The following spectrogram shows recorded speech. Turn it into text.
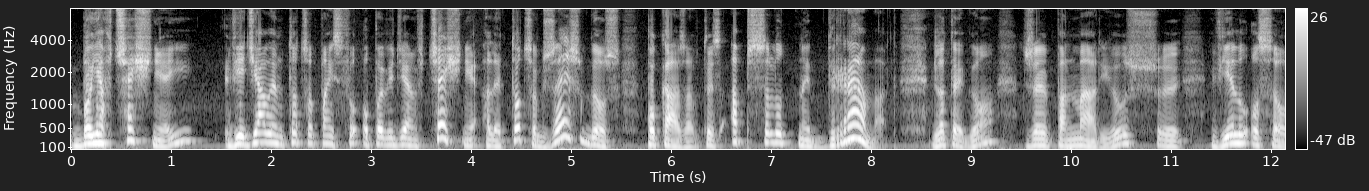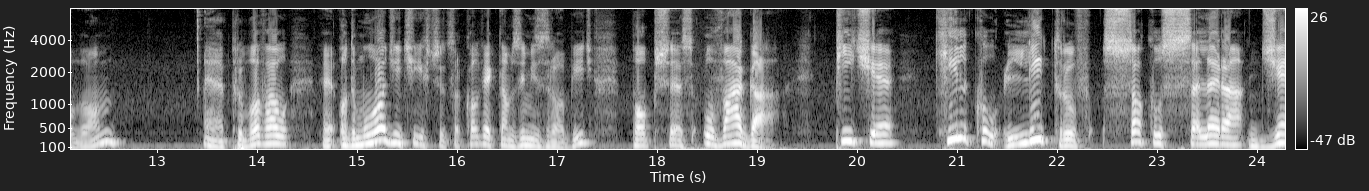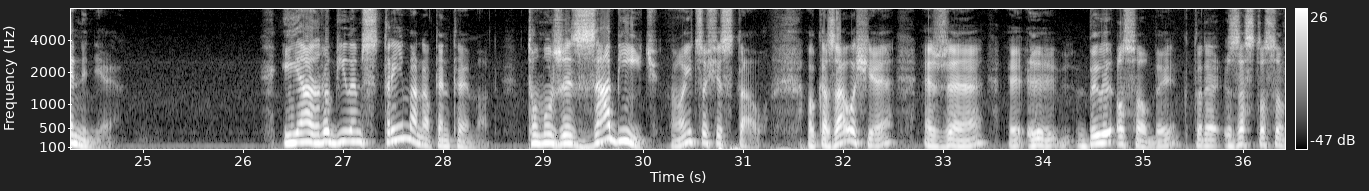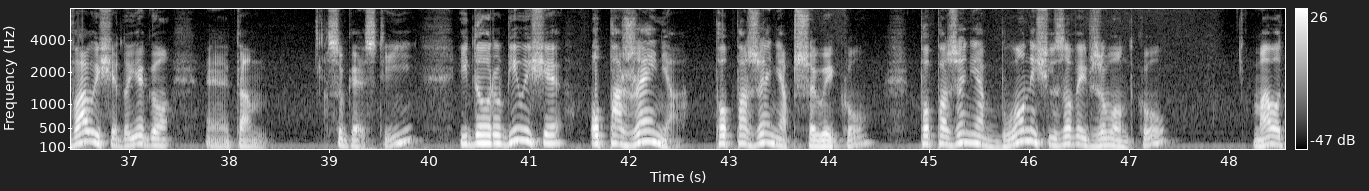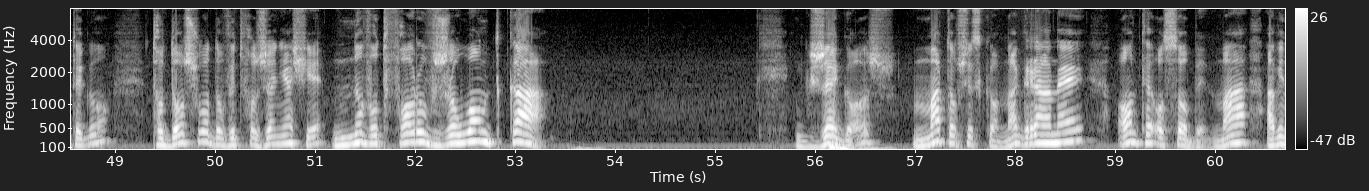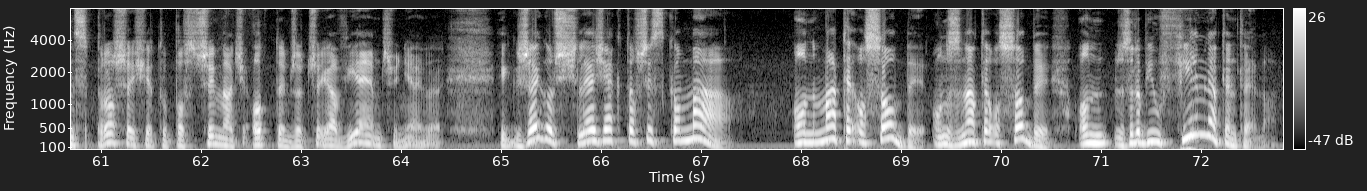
bo ja wcześniej wiedziałem to, co Państwu opowiedziałem wcześniej, ale to, co Grzegorz pokazał, to jest absolutny dramat. Dlatego, że pan Mariusz y, wielu osobom e, próbował e, odmłodzić ich, czy cokolwiek tam z nimi zrobić, poprzez, uwaga, picie kilku litrów soku z selera dziennie. I ja robiłem streama na ten temat to może zabić. No i co się stało? Okazało się, że e, e, były osoby, które zastosowały się do jego e, tam sugestii i dorobiły się oparzenia, poparzenia przełyku, poparzenia błony śluzowej w żołądku. Mało tego, to doszło do wytworzenia się nowotworów żołądka. Grzegorz ma to wszystko nagrane, on te osoby ma, a więc proszę się tu powstrzymać od tym, że czy ja wiem, czy nie. Grzegorz Śleziak to wszystko ma. On ma te osoby, on zna te osoby, on zrobił film na ten temat.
